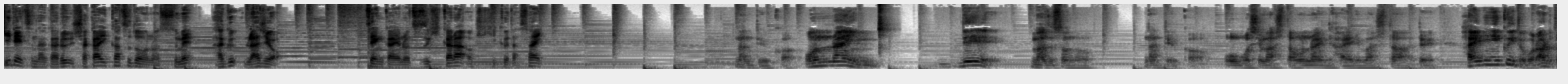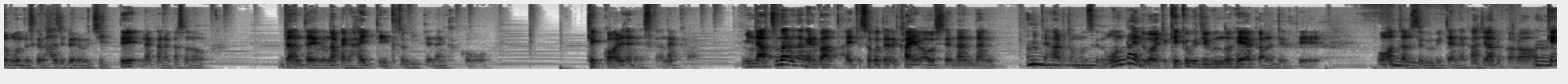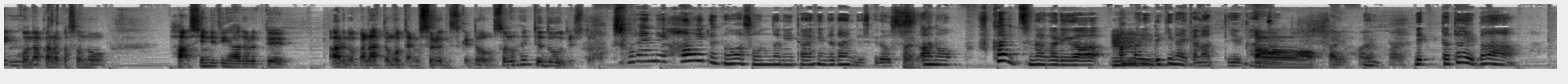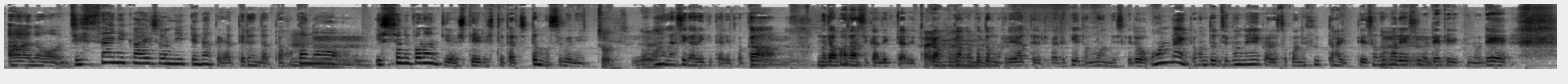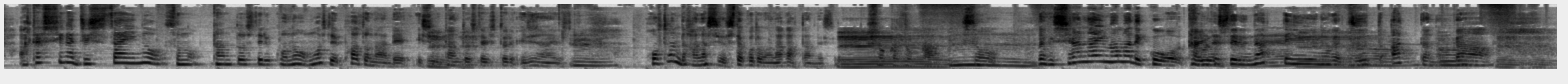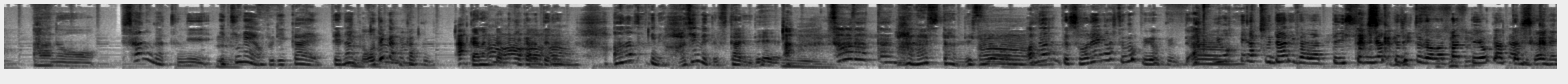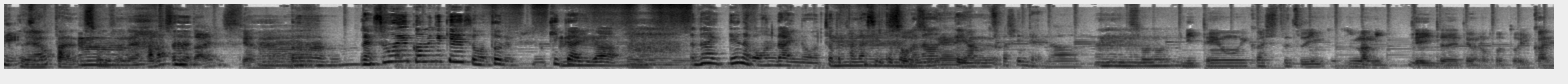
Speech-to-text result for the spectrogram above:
きでつながる社会活動のすすめハグラジオ。前回の続きからお聞きください。なんていうかオンラインでまずそのなんていうか応募しましたオンラインで入りました。で入りにくいところあると思うんですけど初めのうちってなかなかその団体の中に入っていく時ってなんかこう結構あれじゃないですか。なんかみんな集まる中にバッと入ってそこで会話をしてだんだんみたいなのあると思うんですけど、オンラインの場合って結局自分の部屋から出て終わったらすぐみたいな感じあるから、うん結構なかなかそのは心理的ハードルってあるのかなって思ったりもするんですけどその辺ってどうでした？それに入るのはそんなに大変じゃないんですけど、はい。あの深いつながりがあんまりできないかなっていうあ感じ、あはいはいはい、で例えばあの実際に会場に行って何かやってるんだったら他うのん。一緒にボランティアしている人たちともすぐにそうですね。お話ができたりとか、うん。無駄話ができたりとか、他のことも触れ合ったりとかできると思うんですけどオンラインって本当自分の家からそこにふっと入ってその場ですぐ出ていくので、私が実際のその担当してる子のもう一人パートナーで一緒に担当してる人いるじゃないですか、うんほとんど話をしたことがなかったんですよ、ん。そうかそうか。そう。うん。だから知らないままでこう対応してるなっていうのがずっとあったのが、あの3月に1年を振り返ってなんかお手紙書くかなんか聞かれてたあの時に初めて2人でそうだったんだ。話したんですよ、うん。あなんかそれがすごくよくって、あうん。ようやく誰がやって一緒にやってる人が分かってよかったみたいなやっぱりそうですよね、話すの大事ですよね、うん。だからそういうコミュニケーションを取る機会がないっていうのがオンラインのちょっと悲しいところかなっていう。ね。いや難しいんだよな、うん。その利点を生かしつつい今見ていただいたようなことをいかに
